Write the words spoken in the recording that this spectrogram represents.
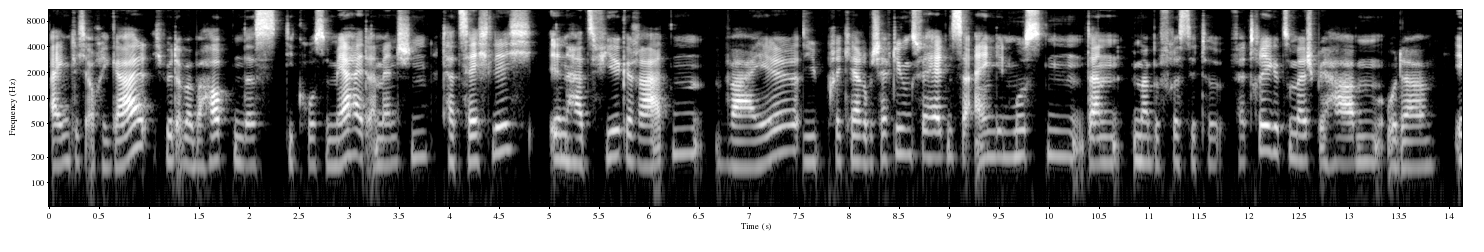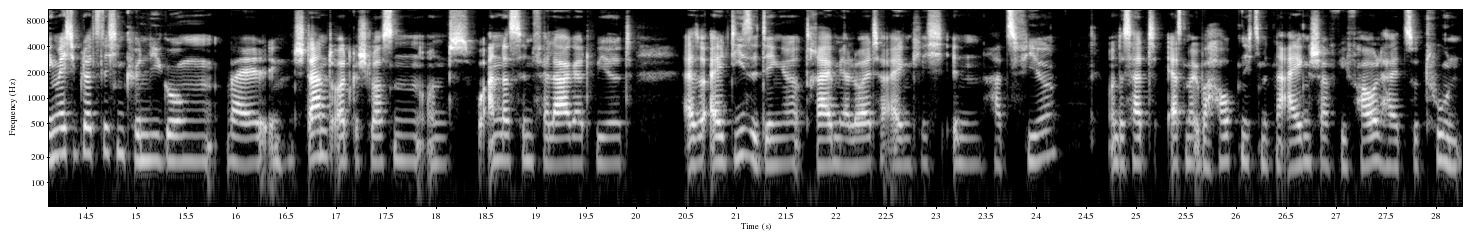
eigentlich auch egal. Ich würde aber behaupten, dass die große Mehrheit an Menschen tatsächlich in Hartz IV geraten, weil sie prekäre Beschäftigungsverhältnisse eingehen mussten, dann immer befristete Verträge zum Beispiel haben oder irgendwelche plötzlichen Kündigungen, weil irgendein Standort geschlossen und woanders hin verlagert wird. Also all diese Dinge treiben ja Leute eigentlich in Hartz IV. Und das hat erstmal überhaupt nichts mit einer Eigenschaft wie Faulheit zu tun.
